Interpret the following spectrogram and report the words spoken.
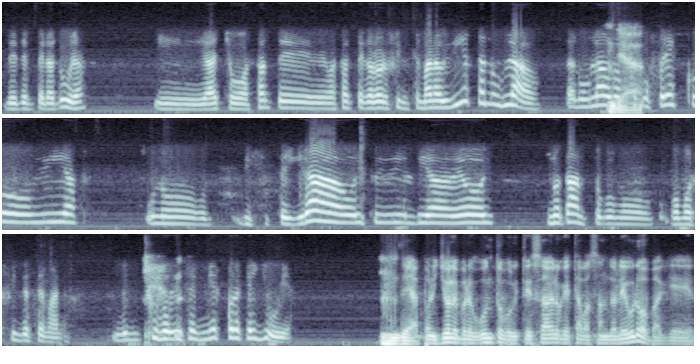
de temperatura y ha hecho bastante bastante calor el fin de semana. Hoy día está nublado, está nublado, un poco fresco, hoy día unos 16 grados, hizo el día de hoy, no tanto como, como el fin de semana. Incluso dice el miércoles que hay lluvia. Ya, pero yo le pregunto porque usted sabe lo que está pasando en Europa, que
